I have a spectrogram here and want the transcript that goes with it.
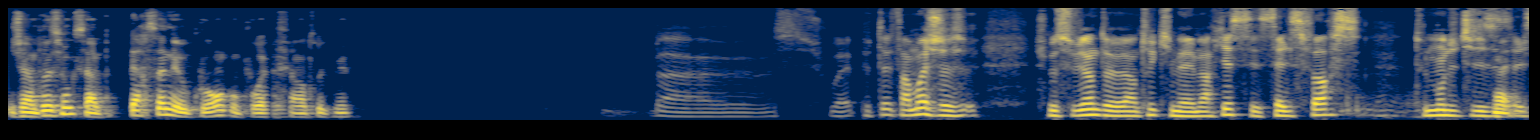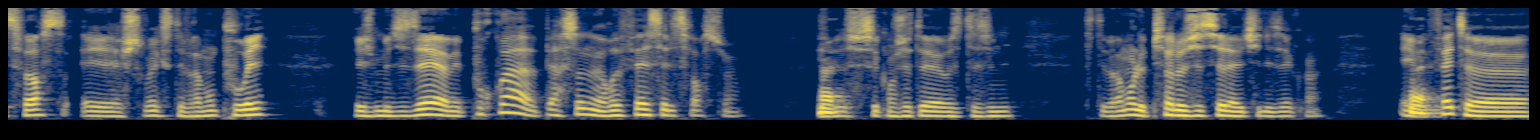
j'ai l'impression que c'est un personne n'est au courant qu'on pourrait faire un truc mieux. Bah euh, ouais, peut-être. Enfin moi, je, je me souviens d'un truc qui m'avait marqué, c'est Salesforce. Tout le monde utilisait Salesforce et je trouvais que c'était vraiment pourri. Et je me disais, mais pourquoi personne refait Salesforce tu vois C'est quand j'étais aux États-Unis. C'était vraiment le pire logiciel à utiliser quoi. Et en fait, euh,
